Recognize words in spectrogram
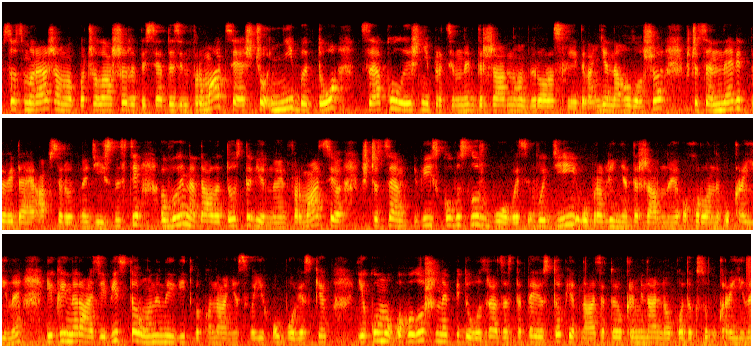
соцмережами почала ширитися дезінформація, що нібито це колишній працівник державного бюро розслідувань. Я наголошую, що це не відповідає абсолютно дійсності. Ви надали достовірну інформацію, що це військовослужбовець водій управління державної охорони України, який наразі відсторонений від виконання своїх обов'язків, якому оголошена підозра за статтею 115 кримінального кодексу України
